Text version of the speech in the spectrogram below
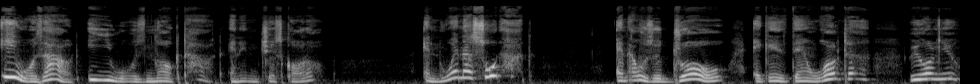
he was out, he was knocked out, and then just got up. And when I saw that, and that was a draw against Deontay Wilder, we all knew.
